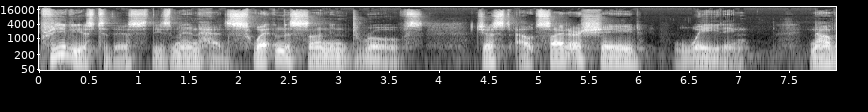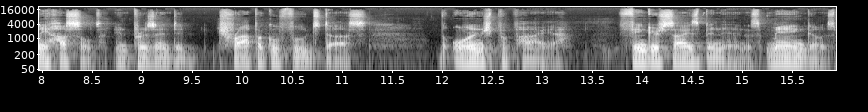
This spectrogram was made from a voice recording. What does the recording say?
Previous to this, these men had sweat in the sun in droves, just outside our shade, waiting. Now they hustled and presented tropical foods to us the orange papaya, finger sized bananas, mangoes,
